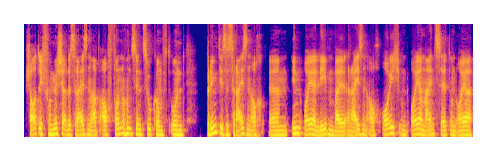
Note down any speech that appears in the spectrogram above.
schaut euch vom Mischer das Reisen ab, auch von uns in Zukunft und bringt dieses Reisen auch ähm, in euer Leben, weil Reisen auch euch und euer Mindset und euer,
